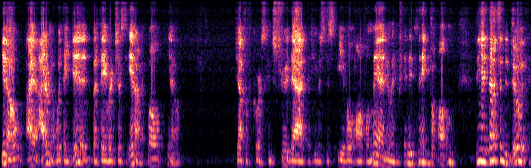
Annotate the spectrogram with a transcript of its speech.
you know, I, I don't know what they did, but they were just in on it. Well, you know, Jeff, of course, construed that that he was this evil, awful man who invented napalm. He had nothing to do with it.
